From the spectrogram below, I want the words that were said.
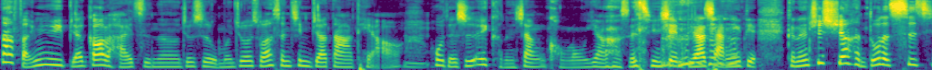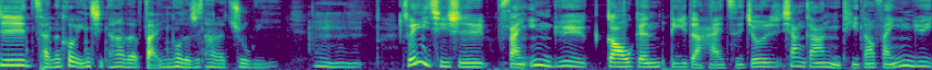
那反应力比较高的孩子呢，就是我们就会说他神经比较大条，嗯、或者是哎、欸，可能像恐龙一样 神经线比较强一点，可能去需要很多的刺激才能够引起他的反应或者是他的注意。嗯嗯。所以其实反应率高跟低的孩子，就是像刚刚你提到，反应率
